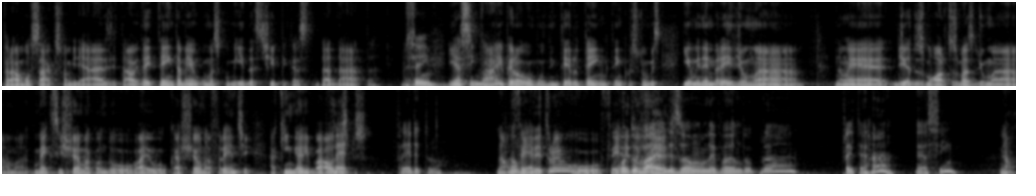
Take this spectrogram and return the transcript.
para almoçar com os familiares e tal. E daí tem também algumas comidas típicas da data. Né? Sim. E assim vai, pelo o mundo inteiro tem, tem costumes. E eu me lembrei de uma. Não é Dia dos Mortos, mas de uma, uma Como é que se chama quando vai o caixão na frente? Aqui em Garibaldi. Fé, pessoas... Féretro. Não, Não, féretro é o. Féretro quando é vai, féretro. eles vão levando para enterrar. É assim? Não.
